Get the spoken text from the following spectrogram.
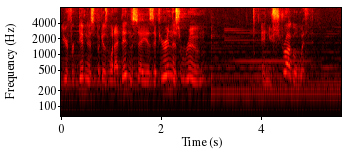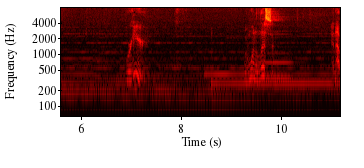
your forgiveness because what I didn't say is if you're in this room and you struggle with it, we're here. We want to listen. And I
